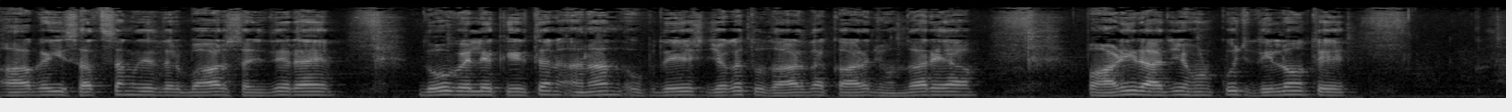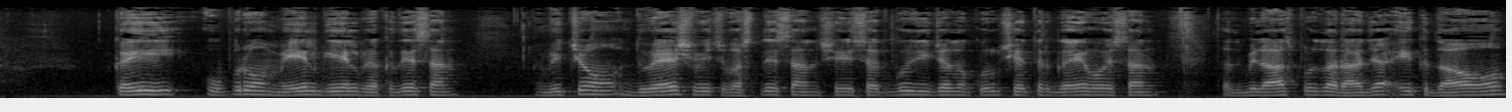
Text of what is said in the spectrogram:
ਆ ਗਈ। ਸਤਸੰਗ ਦੇ ਦਰਬਾਰ ਸਜਦੇ ਰਹੇ। ਦੋ ਵੇਲੇ ਕੀਰਤਨ, ਆਨੰਦ, ਉਪਦੇਸ਼, ਜਗਤ ਉਧਾਰ ਦਾ ਕਾਰਜ ਹੁੰਦਾ ਰਿਹਾ। ਪਹਾੜੀ ਰਾਜੇ ਹੁਣ ਕੁਝ ਦਿਲੋਂ ਤੇ ਕਈ ਉਪਰੋਂ ਮੇਲ ਗੇਲ ਰੱਖਦੇ ਸਨ। ਵਿੱਚੋਂ ਦੁਵੇਸ਼ ਵਿੱਚ ਵਸਦੇ ਸਨ। ਸ੍ਰੀ ਸਤਗੁਰੂ ਜੀ ਜਦੋਂ ਕੁਰੂਖੇਤਰ ਗਏ ਹੋਏ ਸਨ, ਤਦ ਬਿਲਾਸਪੁਰ ਦਾ ਰਾਜਾ ਇੱਕ ਦਾਉ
